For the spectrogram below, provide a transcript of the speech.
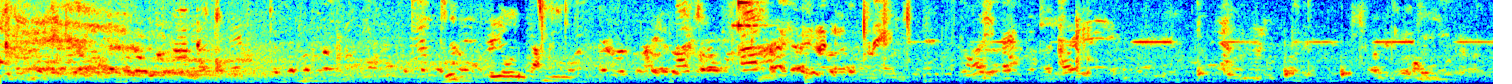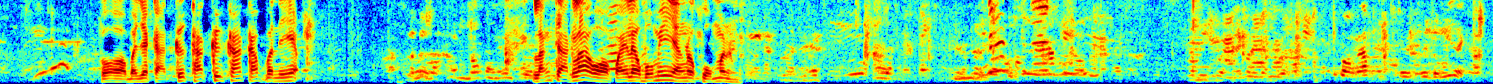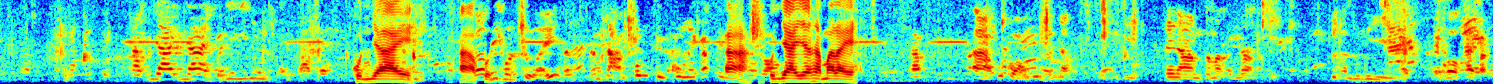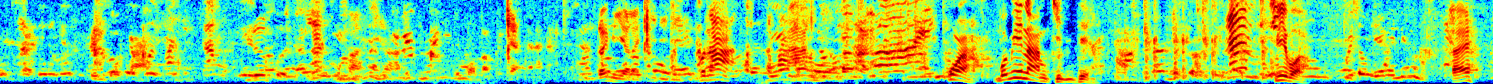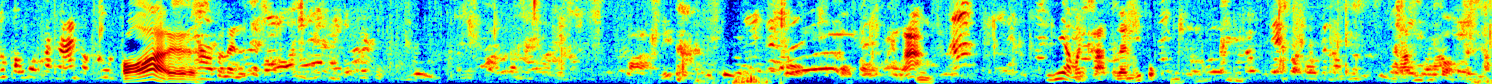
ก็บรรยากาศคึกคักคึกคักครับวันนี้ หลังจากล่าออกไปแล้วบ่มีอย่างดอกผมมัน กองครับเชิญเชิญตรงนี้หน่อยครับคุณยายคุณยายมานี่นิดนึงคุณยาย อ่า เราคุณที่คนสวยทั้งทั้งสามคนสี่คนเลยครับอ่า คุณยายจะทำอะไร ครับ อ่าผู้กองผู้กำกับในนามสมาคมนักสุพรรณบุรีแล้วก็ค่ายปักธงชัยเป็นตัวกลางที่เริ่มเปิดงานโครงการที่ยากเป็นหมอลำแบบเนี้ย ได้มีอะไรที่ดีคนหน้าว้าบ่มีน้ำกินติน้ำมีบ่ไม่ต้องเลี้ยงไอ้นี่ไปลูกของพวกทหารกับลูกอ๋อเออข้าวอะไรนี่จะต้องอย่างนี้ต้องไปปลูกป่านี่บอกไปว่าที่เนี่ยมันขาดอะไรที่ปกนะครับที่ผู้กองครับ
